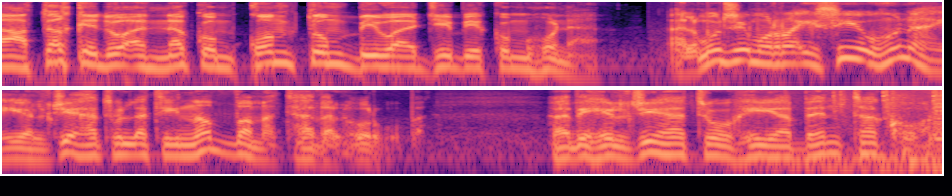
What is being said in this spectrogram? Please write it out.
أعتقد أنكم قمتم بواجبكم هنا. المجرم الرئيسي هنا هي الجهة التي نظمت هذا الهروب. هذه الجهة هي بنتاكور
